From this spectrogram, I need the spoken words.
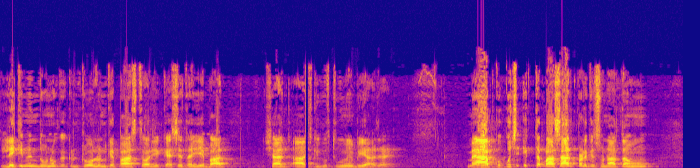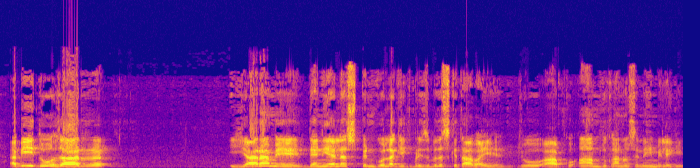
لیکن ان دونوں کا کنٹرول ان کے پاس تھا اور یہ کیسے تھا، یہ بات شاید آج کی گفتگو میں بھی آ جائے۔ میں آپ کو کچھ اقتباسات پڑھ کے سناتا ہوں۔ ابھی دو ہزار یارہ میں ڈینیلا اسپن گولا کی ایک بڑی زبردست کتاب آئی ہے جو آپ کو عام دکانوں سے نہیں ملے گی۔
